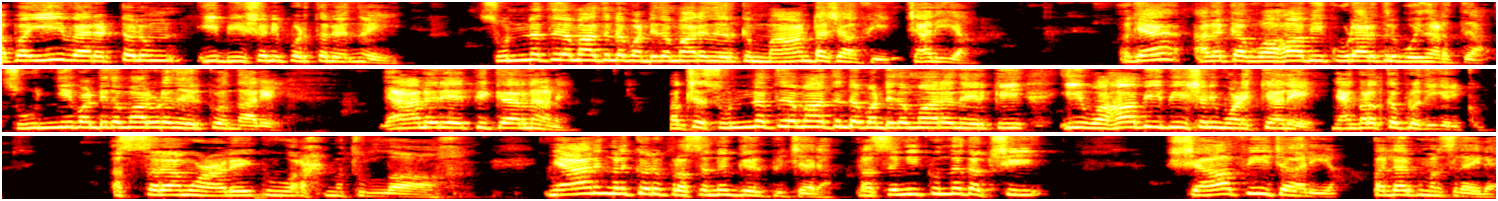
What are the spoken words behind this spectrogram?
അപ്പൊ ഈ വരട്ടലും ഈ ഭീഷണിപ്പെടുത്തലും എന്നുവേ സുന്നത്ത് ജമാഅത്തിന്റെ പണ്ഡിതന്മാരെ നേർക്കും മാണ്ട ഷാഫി ചാലിയ. ഓക്കെ? അതൊക്കെ വഹാബി കൂടാരത്തിൽ പോയി നടത്തുക. സുന്നി പണ്ഡിതന്മാരുടെ നേർക്ക് വന്നാലേ ഞാനൊരു ഏപ്പിക്കാരനാണ്. പക്ഷെ സുന്നത്ത് ജമാഅത്തിന്റെ പണ്ഡിതന്മാരെ നേർക്ക് ഈ വഹാബി ഭീഷണി മുടക്കിയാലേ ഞങ്ങളൊക്കെ പ്രതികരിക്കും. അസ്സലാമു അലൈക്കും വറഹമത്തുല്ലാ ഞാൻ നിങ്ങൾക്ക് ഒരു പ്രസംഗം കേൾപ്പിച്ചു തരാം പ്രസംഗിക്കുന്ന കക്ഷി ഷാഫി ചാരിയ എല്ലാവർക്കും മനസ്സിലായില്ലേ?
